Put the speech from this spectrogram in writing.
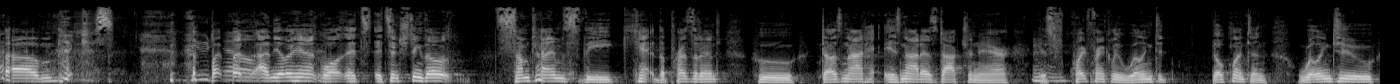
time. Um, but, but on the other hand, well, it's it's interesting though. Sometimes the the president who does not is not as doctrinaire mm-hmm. is quite frankly willing to Bill Clinton, willing to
